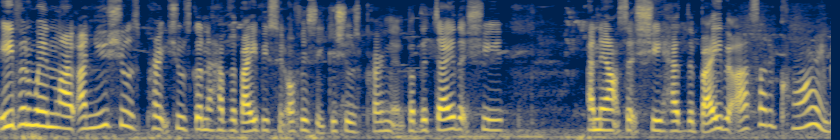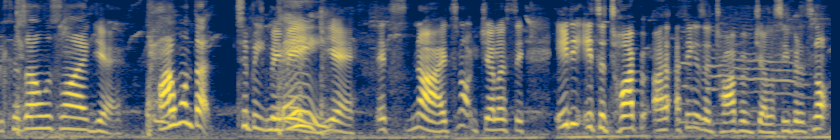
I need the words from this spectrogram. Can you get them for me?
even when like I knew she was preg- she was going to have the baby soon, obviously because she was pregnant. But the day that she announced that she had the baby, I started crying because I was like, Yeah. I want that to be, Be me. Yeah. It's no, it's not jealousy. It, it's a type I, think it's a type of jealousy, but it's not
